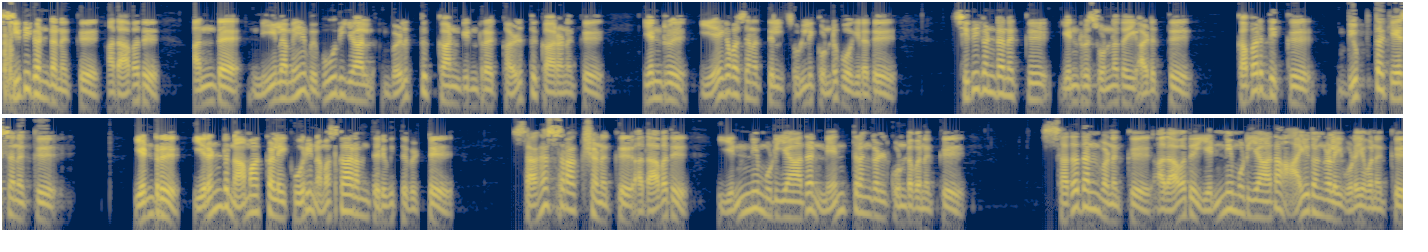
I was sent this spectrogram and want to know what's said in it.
சிதிகண்டனுக்கு அதாவது அந்த நீலமே விபூதியால் வெளுத்துக் காண்கின்ற கழுத்துக்காரனுக்கு என்று ஏகவசனத்தில் சொல்லிக் கொண்டு போகிறது. சிதிகண்டனுக்கு என்று சொன்னதை அடுத்து கபர்திக்கு வியுப்த கேசனுக்கு என்று இரண்டு நாமாக்களை கூறி நமஸ்காரம் தெரிவித்துவிட்டு சகசிராட்சனுக்கு அதாவது எண்ணி முடியாத நேந்திரங்கள் கொண்டவனுக்கு சததன்வனுக்கு அதாவது எண்ணி முடியாத ஆயுதங்களை உடையவனுக்கு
